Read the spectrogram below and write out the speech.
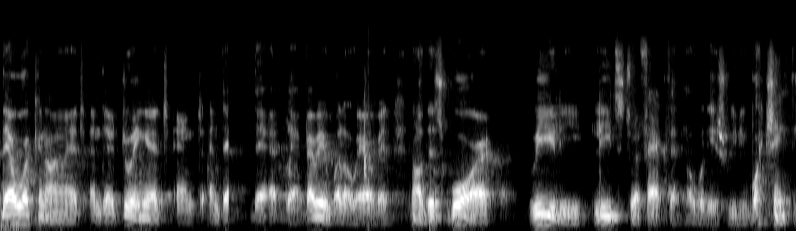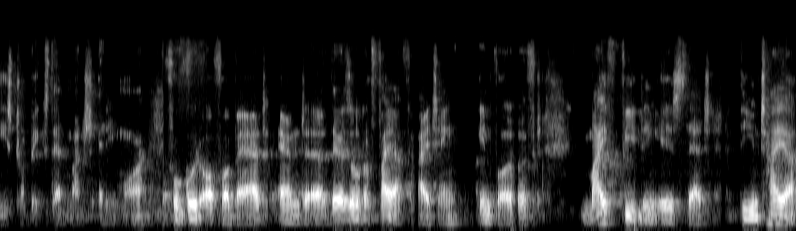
They're working on it and they're doing it and, and they're, they're, they're very well aware of it. Now, this war really leads to a fact that nobody is really watching these topics that much anymore, for good or for bad. And uh, there's a lot of firefighting involved. My feeling is that the entire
